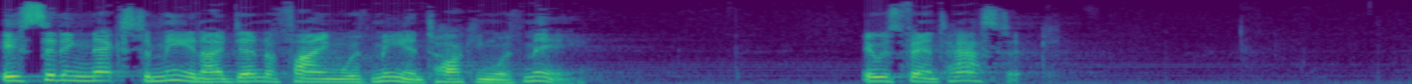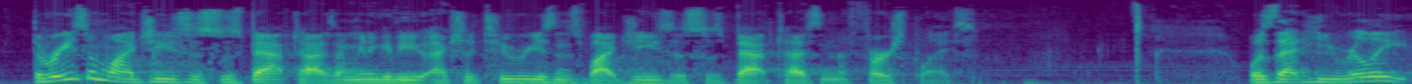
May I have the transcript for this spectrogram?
is sitting next to me and identifying with me and talking with me. It was fantastic. The reason why jesus was baptized i'm going to give you actually two reasons why jesus was baptized in the first place was that he really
